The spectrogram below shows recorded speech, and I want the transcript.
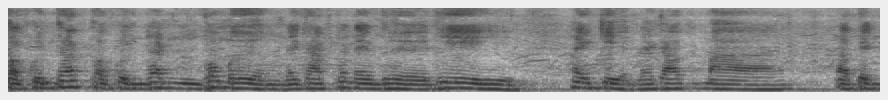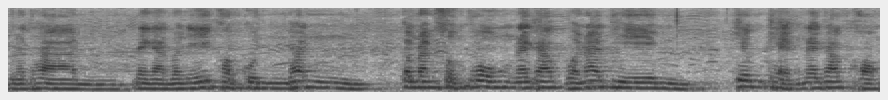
ขอบ ครับขอบคุณท่านพ่อเมืองนะครับท่านในอำเภอที่ให้เกียรตินะครับมาเป็นประธานในงานวันนี้ขอบคุณท่านกำนันสมพงศ์นะครับ หัวหน้าทีมเข้มแข็งนะครับของ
